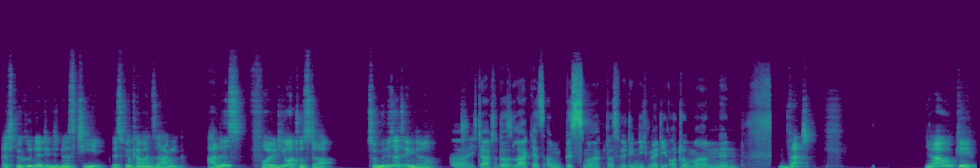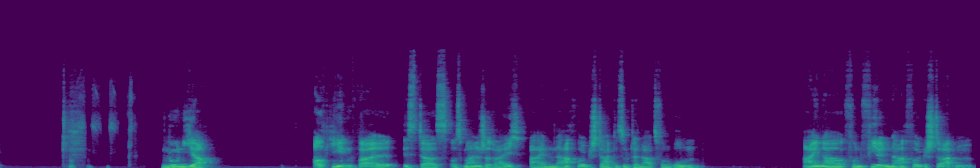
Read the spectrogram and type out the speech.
als Begründer der Dynastie. Deswegen kann man sagen, alles voll die Ottos da. Zumindest als Engländer. Ah, ich dachte, das lag jetzt an Bismarck, dass wir die nicht mehr die Ottomanen nennen. Was? Ja, okay. Nun ja. Auf jeden Fall ist das Osmanische Reich ein Nachfolgestaat des Sultanats von Rum. Einer von vielen Nachfolgestaaten.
